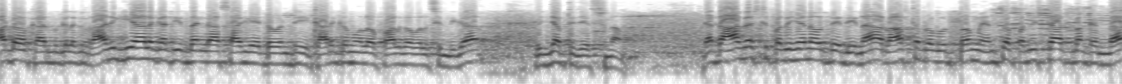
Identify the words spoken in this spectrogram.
auto కార్మికులకు రాజకీయాలకు అతీతంగా సాగేటువంటి కార్యక్రమంలో పాల్గొవలసిందిగా విజ్ఞప్తి చేస్తున్నాం. గత ఆగస్టు పదిహేనవ తేదీన రాష్ట్ర ప్రభుత్వం ఎంతో ప్రతిష్టాత్మకంగా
